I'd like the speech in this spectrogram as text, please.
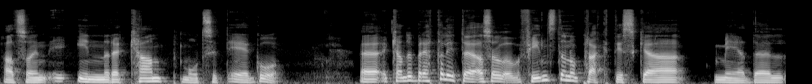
Alltså en inre kamp mot sitt ego. Eh, kan du berätta lite, alltså, finns det några praktiska medel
